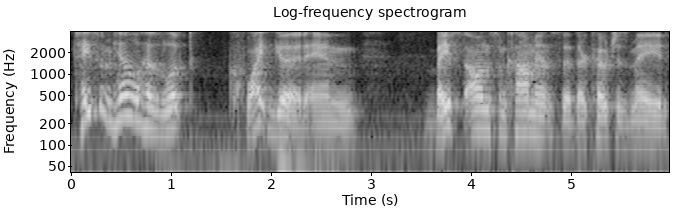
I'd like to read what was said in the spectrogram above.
Taysom Hill has looked quite good, and based on some comments that their coach has made,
